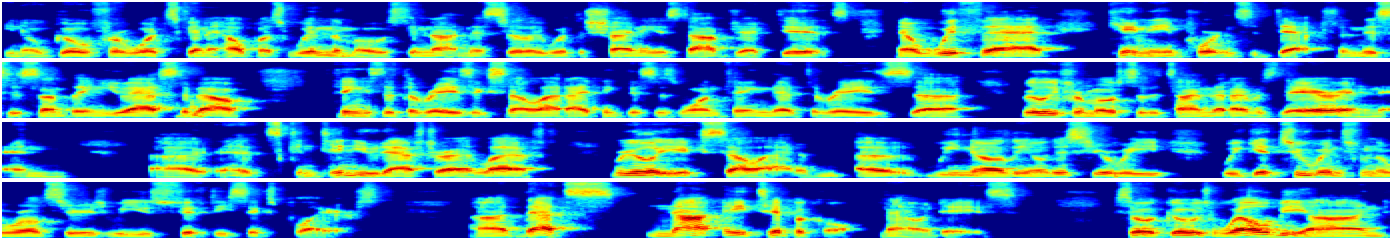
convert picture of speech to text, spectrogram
you know go for what's going to help us win the most and not necessarily what the shiniest object is now with that came the importance of depth and this is something you asked about things that the rays excel at. I think this is one thing that the rays uh, really for most of the time that i was there and and uh, it's continued after i left really excel at. Uh, we know you know this year we we get two wins from the world series. We use 56 players. Uh, that's not atypical nowadays. So it goes well beyond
